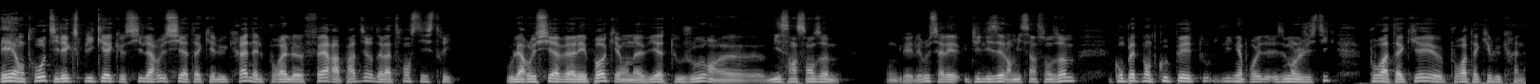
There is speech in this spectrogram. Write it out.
Et entre autres, il expliquait que si la Russie attaquait l'Ukraine, elle pourrait le faire à partir de la Transnistrie où la Russie avait à l'époque, et on a vu à toujours, euh, 1500 hommes. Donc les, Russes allaient utiliser leurs 1500 hommes, complètement de couper toute ligne logistique pour attaquer, euh, pour attaquer l'Ukraine.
